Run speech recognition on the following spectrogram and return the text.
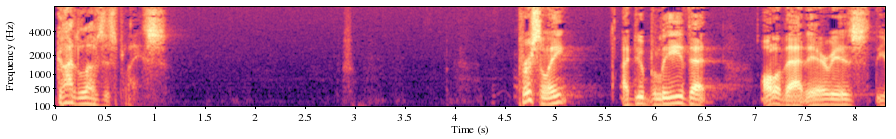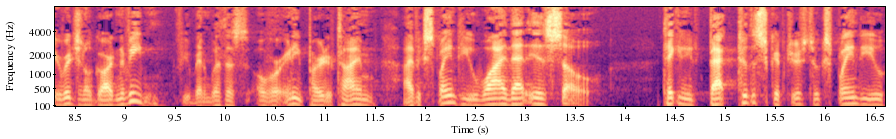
God loves this place. Personally, I do believe that all of that there is the original Garden of Eden. If you've been with us over any period of time, I've explained to you why that is so. Taking you back to the scriptures to explain to you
